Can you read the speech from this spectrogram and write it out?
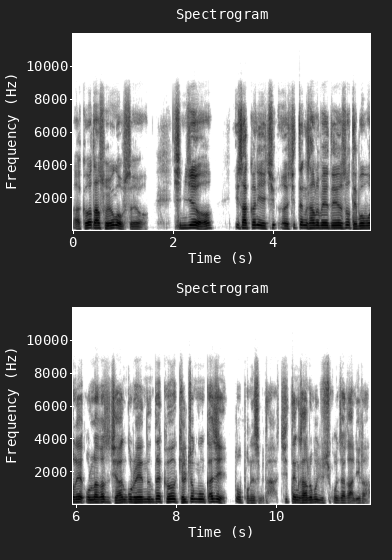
아, 그거 다 소용없어요. 심지어 이 사건이 지, 어, 집행산업에 대해서 대법원에 올라가서 재항고를 했는데 그 결정문까지 또 보냈습니다. 집행산업은 유치권자가 아니라.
